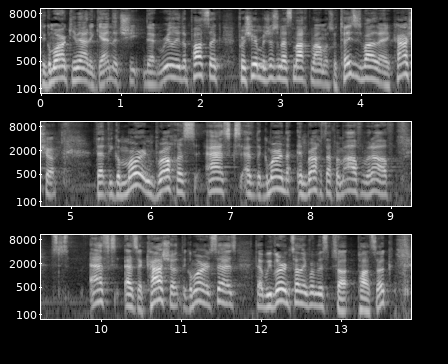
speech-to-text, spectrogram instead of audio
the Gemara came out again that she that really the pasuk for sure was just an asmach mama. So Taisis Bala Kasha that the Gemara in Brachas asks as the Gemara in Brachas from Alf and Alf asks as a kasha, the Gemara says that we learned something from this pasuk.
